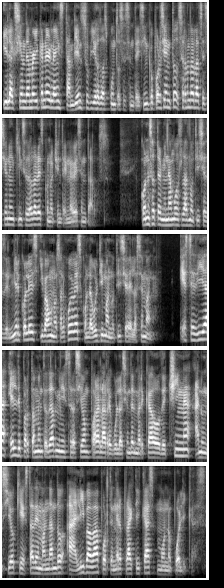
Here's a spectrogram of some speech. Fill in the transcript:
y la acción de American Airlines también subió 2.65% cerrando la sesión en 15 dólares con 89 centavos. Con eso terminamos las noticias del miércoles y vámonos al jueves con la última noticia de la semana. Este día, el Departamento de Administración para la Regulación del Mercado de China anunció que está demandando a Alibaba por tener prácticas monopólicas.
